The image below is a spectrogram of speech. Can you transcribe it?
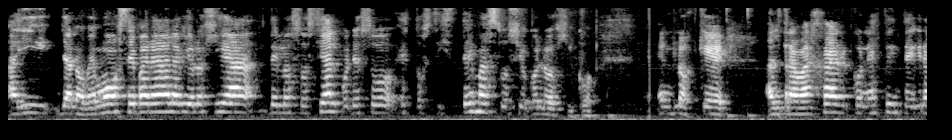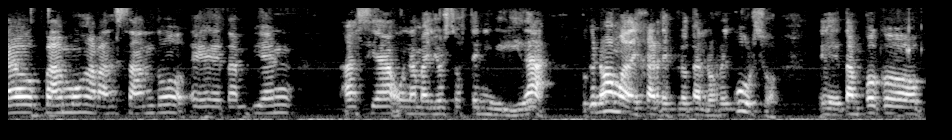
ahí ya no vemos separada la biología de lo social, por eso estos sistemas socioecológicos en los que al trabajar con esto integrado vamos avanzando eh, también hacia una mayor sostenibilidad, porque no vamos a dejar de explotar los recursos, eh, tampoco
